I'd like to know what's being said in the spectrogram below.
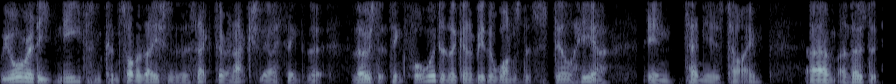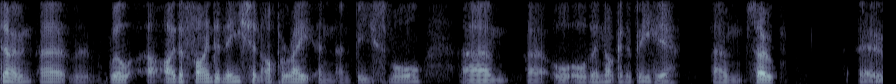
we already need some consolidation in the sector, and actually I think that those that think forward are going to be the ones that still here in 10 years' time, um, and those that don't uh, will either find a niche and operate and, and be small, um, uh, or, or, they're not going to be here. Um, so uh,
